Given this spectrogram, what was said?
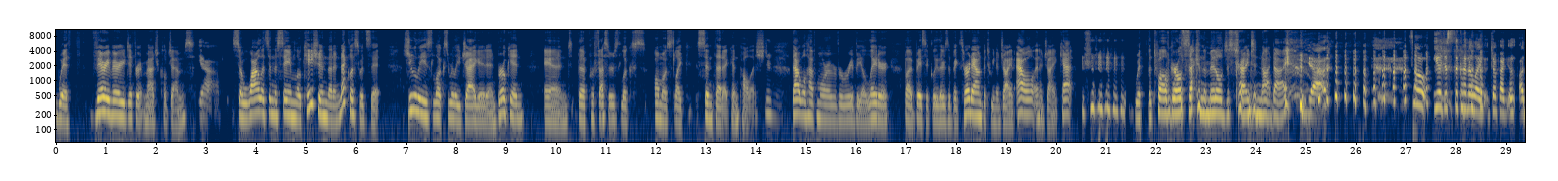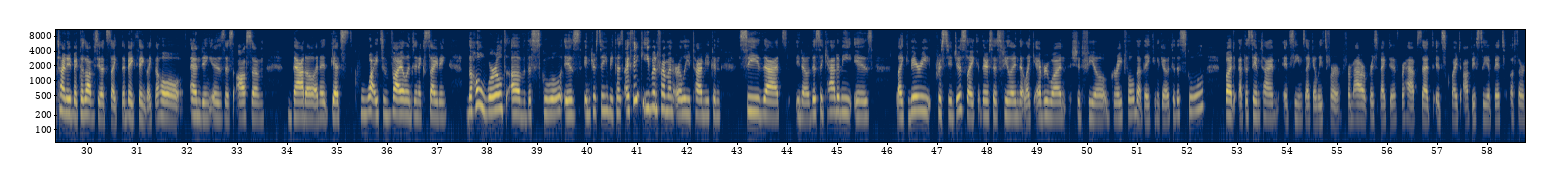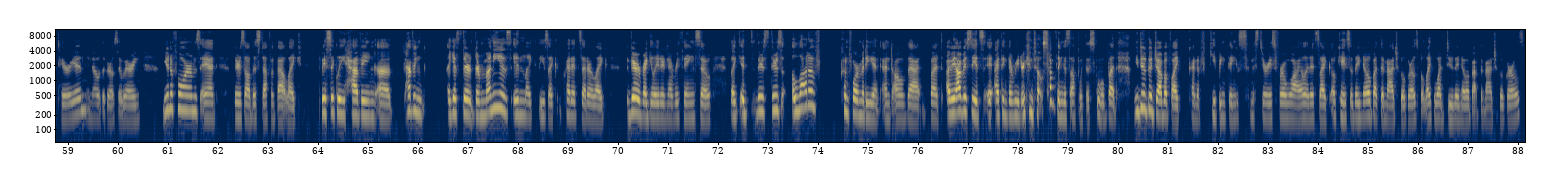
with very, very different magical gems. Yeah. So while it's in the same location that a necklace would sit, Julie's looks really jagged and broken, and the professor's looks almost like synthetic and polished. Mhm. That will have more of a reveal later, but basically there's a big throwdown between a giant owl and a giant cat with the 12 girls stuck in the middle just trying to not die. yeah. so yeah, just to kind of like jump back a, a tiny bit because obviously that's like the big thing. Like the whole ending is this awesome battle, and it gets quite violent and exciting. The whole world of the school is interesting because I think even from an early time you can see that you know this academy is like very prestigious like there's this feeling that like everyone should feel grateful that they can go to the school but at the same time it seems like at least for from our perspective perhaps that it's quite obviously a bit authoritarian you know the girls are wearing uniforms and there's all this stuff about like basically having uh having i guess their their money is in like these like credits that are like very regulated and everything so like it there's there's a lot of conformity and, and all of that but i mean obviously it's it, i think the reader can tell something is up with the school but you do a good job of like kind of keeping things mysterious for a while and it's like okay so they know about the magical girls but like what do they know about the magical girls?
